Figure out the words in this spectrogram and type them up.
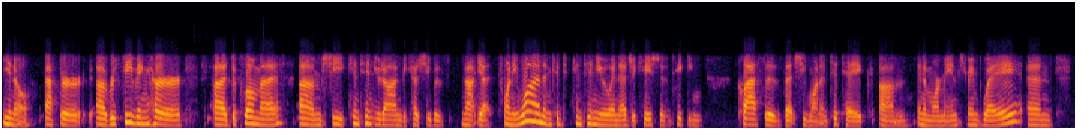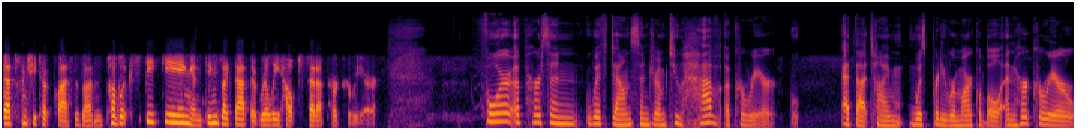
you know, after uh, receiving her uh, diploma, um, she continued on because she was not yet 21 and could continue in education, taking classes that she wanted to take um, in a more mainstreamed way. And that's when she took classes on public speaking and things like that that really helped set up her career. For a person with Down syndrome to have a career at that time was pretty remarkable. And her career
